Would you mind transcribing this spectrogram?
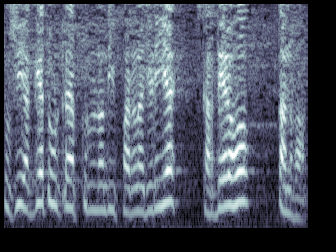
ਤੁਸੀਂ ਅੱਗੇ ਤੋਂ ਟ੍ਰੈਫਿਕ ਰੂਲਾਂ ਦੀ ਪਾਲਣਾ ਜਿਹੜੀ ਹੈ, ਕਰਦੇ ਰਹੋ। ਧੰਨਵਾਦ।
